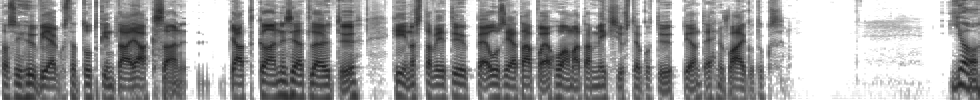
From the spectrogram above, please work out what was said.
tosi hyviä, kun sitä tutkintaa jaksaa jatkaa, niin sieltä löytyy kiinnostavia tyyppejä, uusia tapoja huomata, miksi just joku tyyppi on tehnyt vaikutuksen. Joo,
